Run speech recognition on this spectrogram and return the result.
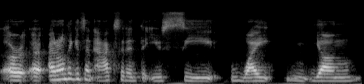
or uh, I don't think it's an accident that you see white young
